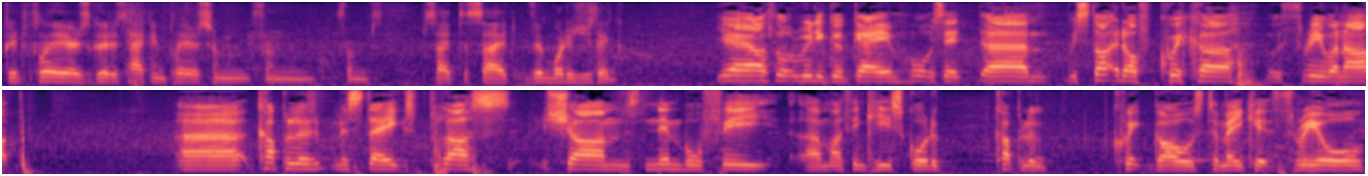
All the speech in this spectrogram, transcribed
good players, good attacking players from from from side to side. Vim, what did you think? Yeah, I thought really good game. What was it? Um, we started off quicker with 3 1 up. A uh, couple of mistakes plus Sham's nimble feet. Um, I think he scored a couple of quick goals to make it 3 all.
